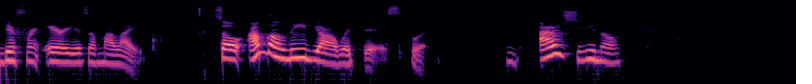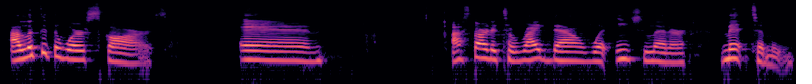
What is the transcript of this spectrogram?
different areas of my life. So I'm going to leave y'all with this, but I was, you know, I looked at the word scars and I started to write down what each letter meant to me.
